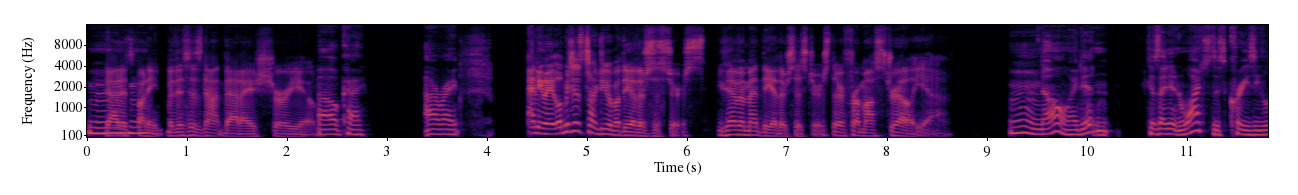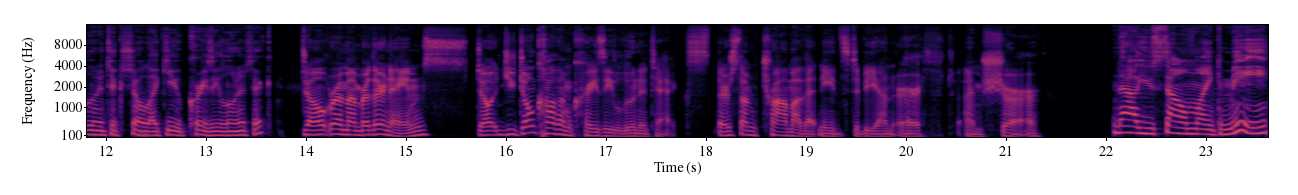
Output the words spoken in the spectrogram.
That is Mhm. funny. But this is not that, I assure you. Okay. All right. Anyway, let me just talk to you about the other sisters. You haven't met the other sisters. They're from Australia. Mm, no, I didn't because I didn't watch this crazy lunatic show like you, crazy lunatic. Don't remember their names. Don't you don't call them crazy lunatics. There's some trauma that needs to be unearthed, I'm sure. Now you sound like me,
